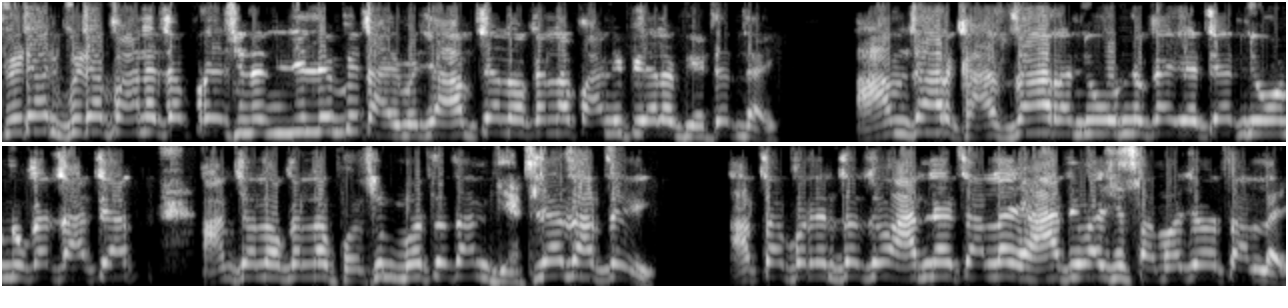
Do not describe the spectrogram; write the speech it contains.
पिढ्यान पिढ्या पाण्याचा प्रश्न निलंबित आहे म्हणजे आमच्या लोकांना पाणी प्यायला भेटत नाही. आमदार खासदार निवडणुका येतात निवडणुका जातात आमच्या लोकांना फसून मतदान घेतल्या जाते आतापर्यंत जो अन्याय चाललाय हा आदिवासी समाजावर चाललाय.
